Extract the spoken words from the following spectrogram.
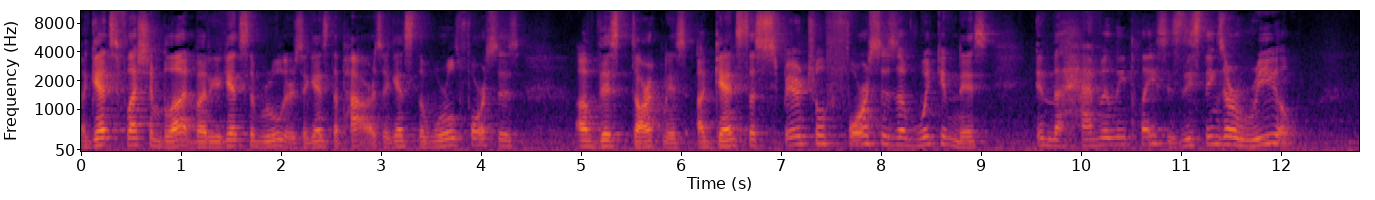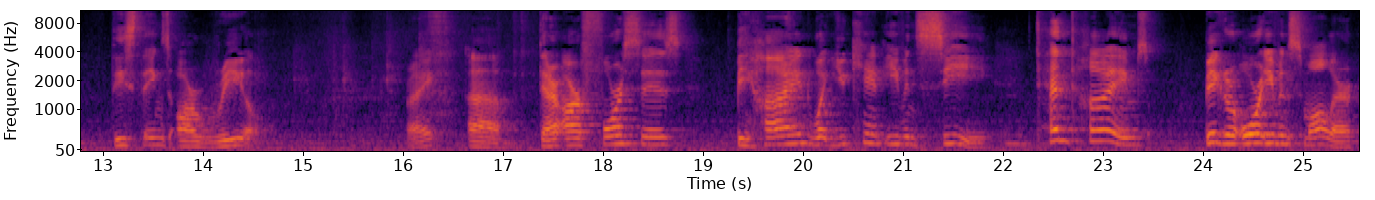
against flesh and blood, but against the rulers, against the powers, against the world forces of this darkness, against the spiritual forces of wickedness in the heavenly places. These things are real. These things are real. right? Um, there are forces behind what you can't even see 10 times bigger or even smaller,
